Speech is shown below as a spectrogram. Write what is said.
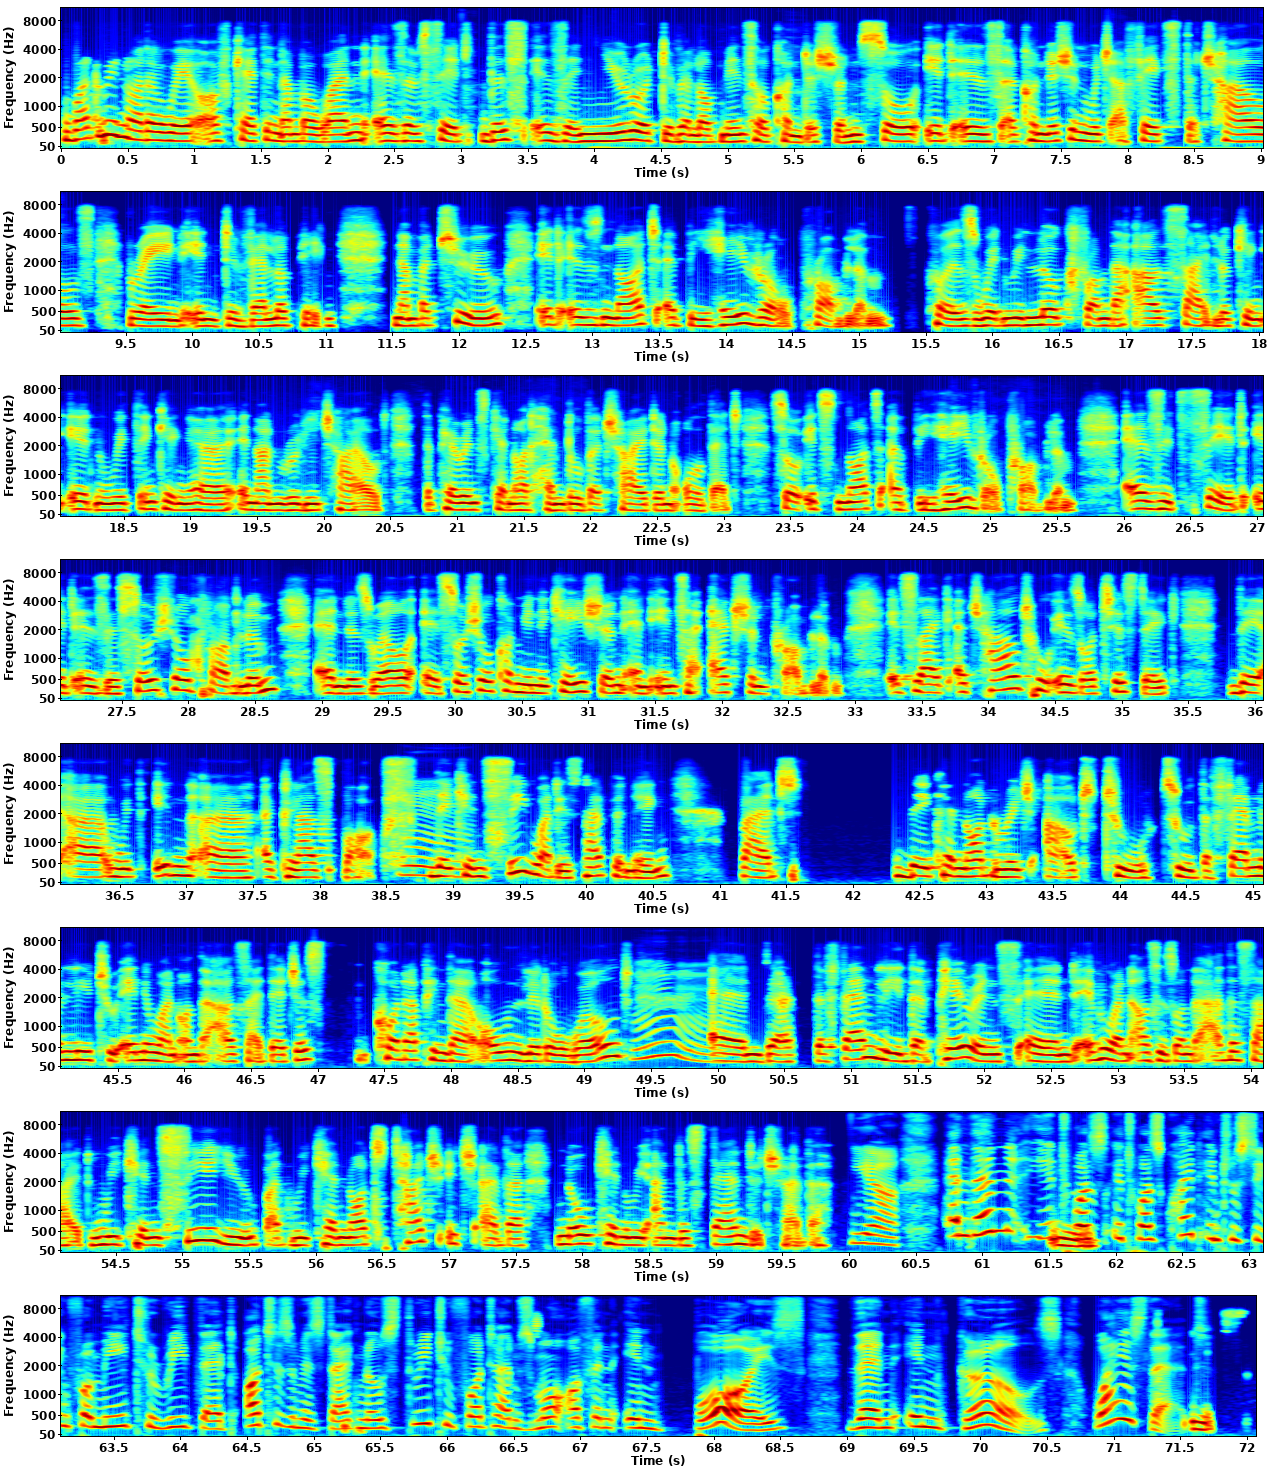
What we're not aware of, Kathy, number one, as I've said, this is a neurodevelopmental condition. So it is a condition which affects the child's brain in developing. Number two, it is not a behavioral problem because when we look from the outside looking in, we're thinking uh, an unruly child, the parents cannot handle the child and all that. So it's not a behavioral problem. As it said, it is a social problem and as well a social communication and interaction problem. It's like a child who is autistic, they are within a, a glass box. Mm. They can see what is happening, but they cannot reach out to to the family to anyone on the outside. They're just caught up in their own little world. Mm. and uh, the family the parents and everyone else is on the other side. We can see you but we cannot touch each other nor can we understand each other. Yeah. And then it mm. was it was quite interesting for me to read that autism is diagnosed 3 to 4 times more often in boys than in girls. Why is that? Yes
